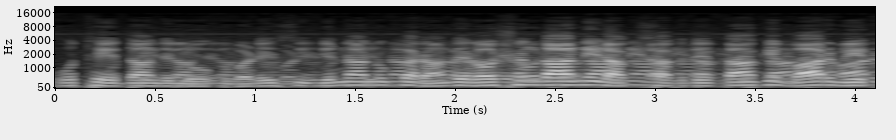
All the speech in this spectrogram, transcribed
ਉੱਥੇ ਇਦਾਂ ਦੇ ਲੋਕ ਬੜੇ ਸੀ ਜਿਨ੍ਹਾਂ ਨੂੰ ਘਰਾਂ ਦੇ ਰੌਸ਼ਨਦਾਨ ਨਹੀਂ ਰੱਖ ਸਕਦੇ ਤਾਂ ਕਿ ਬਾਹਰ ਵੇਖ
